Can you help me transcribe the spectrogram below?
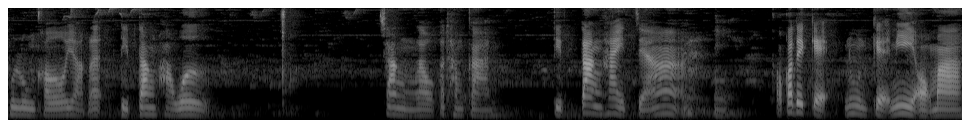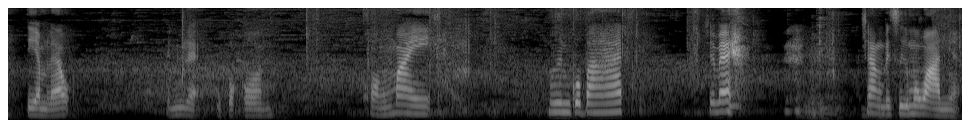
คุณลุงเขาอยากติดตั้ง power ช่างเราก็ทำการติดตั้งให้จ้าเขาก็ได้แกะนู่นแกะนี่ออกมาเตรียมแล้วนี่แหละอุปกรณ์ ของใหม่หมื่นกว่าบาท ใช่ไหมอืมช่างไปซื้อเมื่อวานเนี่ย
